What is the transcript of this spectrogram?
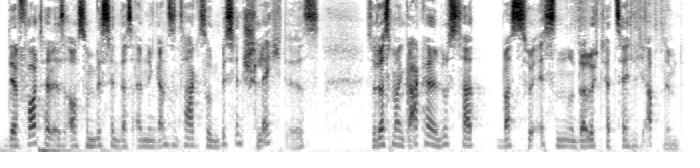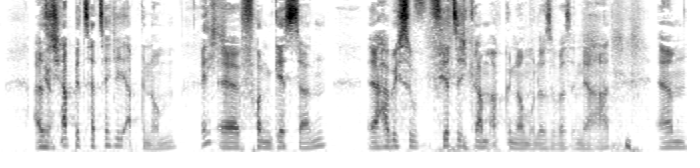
der Vorteil ist auch so ein bisschen, dass einem den ganzen Tag so ein bisschen schlecht ist. sodass man gar keine Lust hat, was zu essen und dadurch tatsächlich abnimmt. Also Ja. ich habe jetzt tatsächlich abgenommen. Echt? Äh, von gestern äh, habe ich so 40 Gramm abgenommen oder sowas in der Art. ähm,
